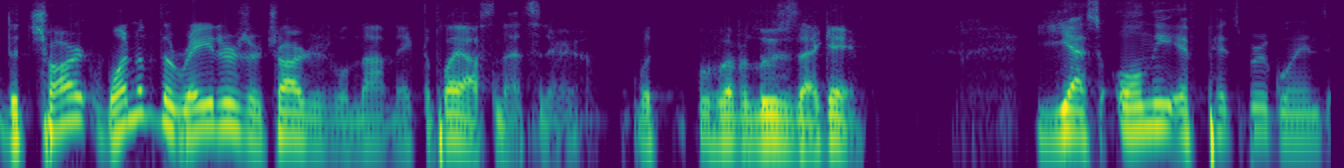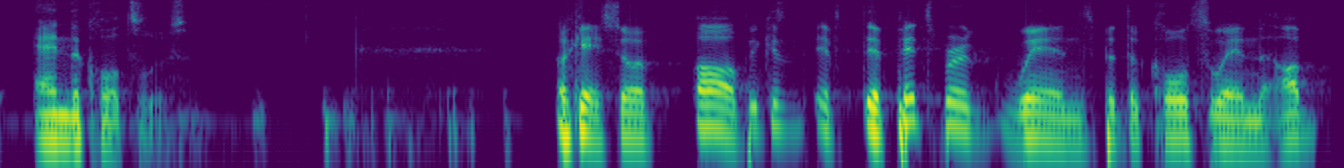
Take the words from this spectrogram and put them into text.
the chart, one of the Raiders or Chargers will not make the playoffs in that scenario. With whoever loses that game. Yes, only if Pittsburgh wins and the Colts lose. Okay, so if Oh, because if if Pittsburgh wins, but the Colts win, I'll,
